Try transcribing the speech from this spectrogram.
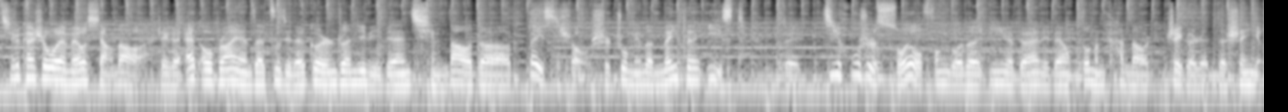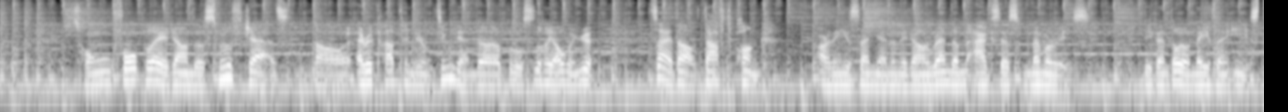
其实开始我也没有想到啊，这个 Ed O'Brien 在自己的个人专辑里边请到的贝斯手是著名的 Nathan East。对，几乎是所有风格的音乐表演里边，我们都能看到这个人的身影。从 Four Play 这样的 Smooth Jazz 到 Eric Clapton 这种经典的布鲁斯和摇滚乐，再到 Daft Punk 2013年的那张 Random Access Memories 里边都有 Nathan East。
